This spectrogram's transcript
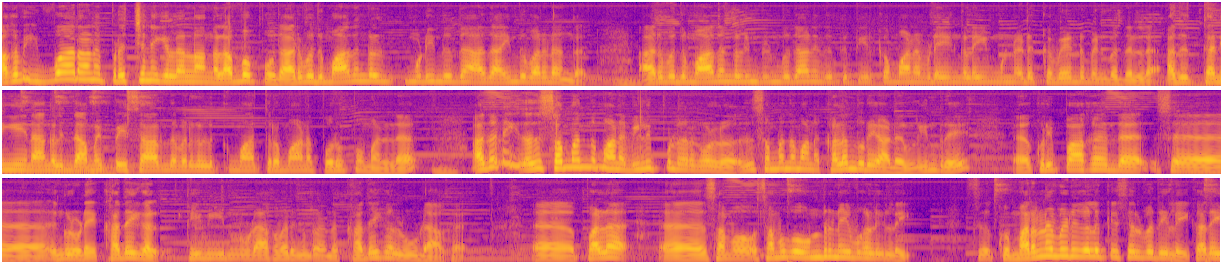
ஆகவே இவ்வாறான பிரச்சனைகள் எல்லாம் நாங்கள் அவ்வப்போது அறுபது மாதங்கள் முடிந்தது அது ஐந்து வருடங்கள். அறுபது மாதங்களின் பின்புதான் இதற்கு தீர்க்கமான விடயங்களை முன்னெடுக்க வேண்டும் என்பதல்ல. அது தனியே நாங்கள் இந்த அமைப்பை சார்ந்தவர்களுக்கு மாத்திரமான பொறுப்பும் அல்ல. அதனை அது சம்பந்தமான விழிப்புணர்வுகள் அது சம்பந்தமான கலந்துரையாடல்கள். இன்று குறிப்பாக இந்த எங்களுடைய கதைகள் டிவியினூடாக வருகின்ற அந்த கதைகள் ஊடாக பல அஹ், சமூக ஒன்றிணைவுகள் இல்லை. மரண வீடுகளுக்கு செல்வதில்லை. கதை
